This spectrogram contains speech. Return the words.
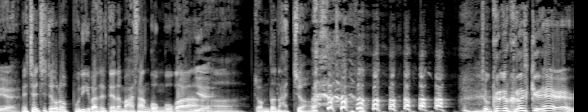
예, 예. 네, 전체적으로 분위기 봤을 때는 마산 공고가 예. 좀더 낫죠. 좀 그, 그렇긴 해.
